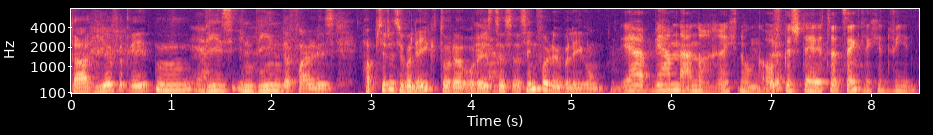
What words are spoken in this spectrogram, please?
da hier vertreten, ja. wie es in Wien der Fall ist. Habt ihr das überlegt oder, oder ja. ist das eine sinnvolle Überlegung? Ja, wir haben eine andere Rechnung ja. aufgestellt, tatsächlich in Wien.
